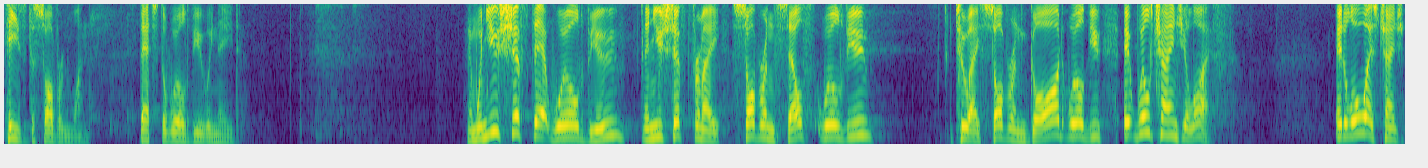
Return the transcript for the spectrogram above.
He's the sovereign one. That's the worldview we need. And when you shift that worldview and you shift from a sovereign self worldview to a sovereign God worldview, it will change your life. It'll always change.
